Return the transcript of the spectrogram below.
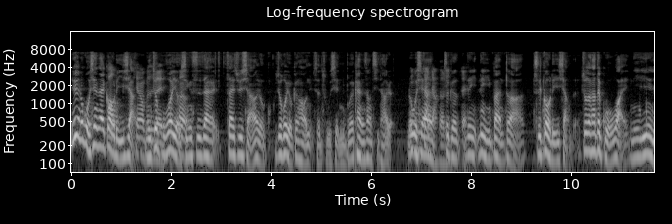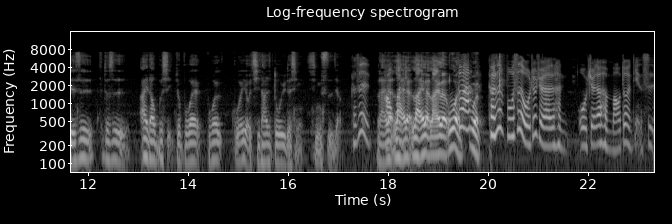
因为如果现在够理想，你就不会有心思再再去想要有，就会有更好的女生出现，你不会看得上其他人。如果现在这个另另一半对啊是够理想的，就算他在国外，你一定也是就是爱到不行，就不会不会。不会有其他多余的心心思这样。可是来了来了来了来了问问。可是不是，我就觉得很，我觉得很矛盾的点是，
